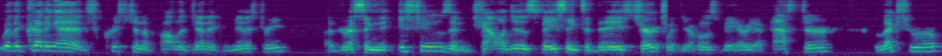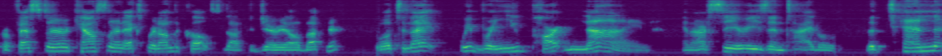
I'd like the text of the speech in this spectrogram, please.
We're the cutting edge Christian apologetic ministry addressing the issues and challenges facing today's church with your host, Bay Area pastor, lecturer, professor, counselor, and expert on the cults, Dr. Jerry L. Buckner. Well, tonight we bring you part nine in our series entitled The 10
